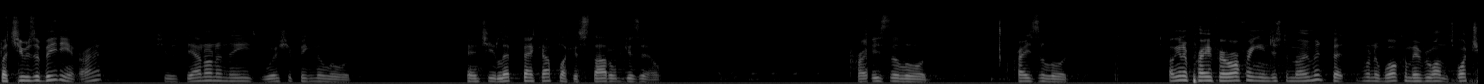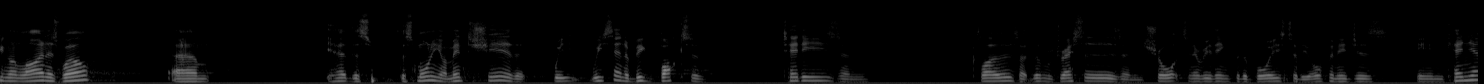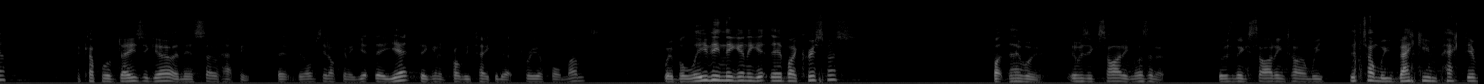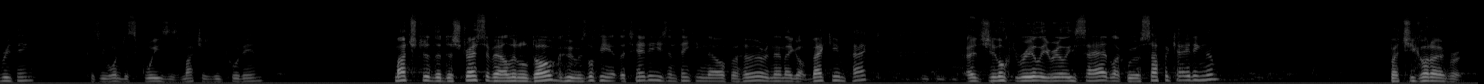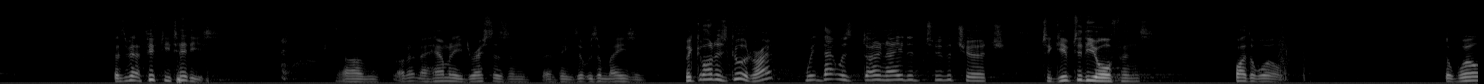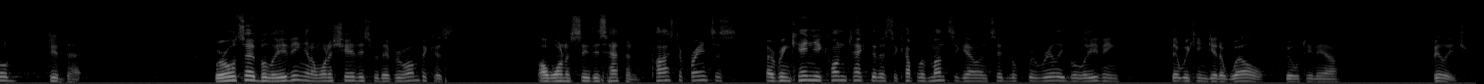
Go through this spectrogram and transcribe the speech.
But she was obedient, right? She was down on her knees, worshiping the Lord. And she leapt back up like a startled gazelle. Praise the Lord. Praise the Lord. I'm going to pray for our offering in just a moment, but I want to welcome everyone that's watching online as well. Um, yeah, this this morning I meant to share that we we sent a big box of teddies and clothes, like little dresses and shorts and everything for the boys to the orphanages in Kenya couple of days ago, and they're so happy. They're, they're obviously not going to get there yet. They're going to probably take about three or four months. We're believing they're going to get there by Christmas, but they were. It was exciting, wasn't it? It was an exciting time. We this time we vacuum packed everything because we wanted to squeeze as much as we could in. Much to the distress of our little dog, who was looking at the teddies and thinking they were for her, and then they got vacuum packed, and she looked really, really sad, like we were suffocating them. But she got over it. There's about 50 teddies. Um, I don't know how many dresses and, and things. It was amazing. But God is good, right? We, that was donated to the church to give to the orphans by the world. The world did that. We're also believing, and I want to share this with everyone because I want to see this happen. Pastor Francis over in Kenya contacted us a couple of months ago and said, Look, we're really believing that we can get a well built in our village.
